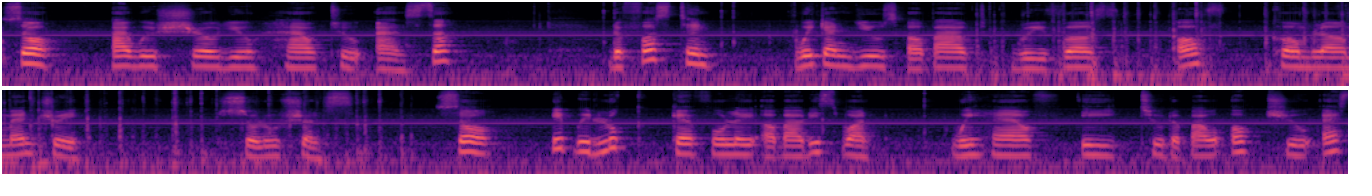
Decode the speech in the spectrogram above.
So I will show you how to answer. The first thing we can use about reverse of complementary solutions. So if we look carefully about this one, we have e to the power of 2x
